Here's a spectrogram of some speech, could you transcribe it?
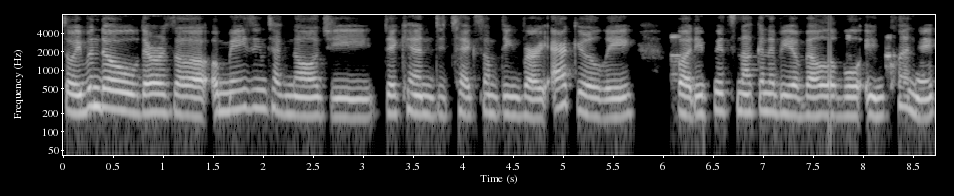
So even though there is a amazing technology, they can detect something very accurately, but if it's not going to be available in clinic,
